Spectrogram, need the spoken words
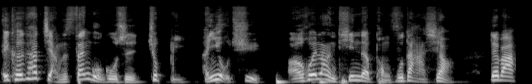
哎，可是他讲的三国故事就比很有趣，而会让你听得捧腹大笑，对吧？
